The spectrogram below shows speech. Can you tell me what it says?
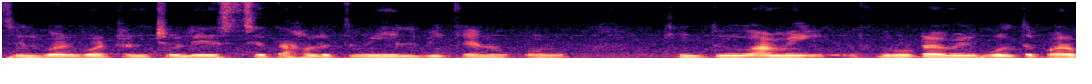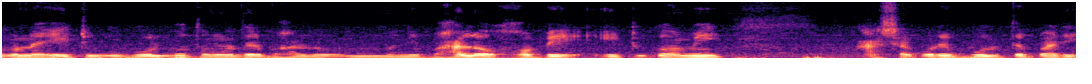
সিলভার বাটন চলে এসছে, তাহলে তুমি এলবি কেন করো? কিন্তু আমি পুরোটা আমি বলতে পারব না, এইটুকু বলব, তোমাদের ভালো মানে ভালো হবে, এইটুকু আমি আশা করে বলতে পারি।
